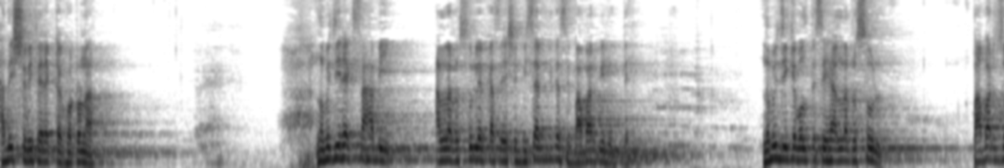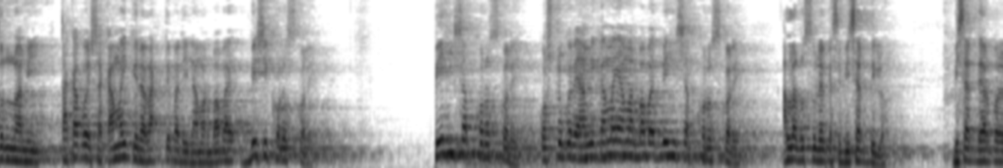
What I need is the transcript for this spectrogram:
হাদিস শরীফের একটা ঘটনা। নবীজির এক সাহাবি আল্লাহ রসুলের কাছে এসে বিচার দিতেছে বাবার বিরুদ্ধে। নবীজিকে বলতেছে, হে আল্লাহ রসুল, বাবার জন্য আমি টাকা পয়সা কামাই করে রাখতে পারি না, আমার বাবা বেশি খরচ করে, বেহিসাব খরচ করে, কষ্ট করে আমি কামাই, আমার বাবা বেহিসাব খরচ করে। আল্লাহ রসুলের কাছে বিচার দিল। বিচার দেওয়ার পরে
